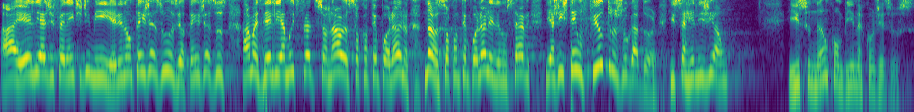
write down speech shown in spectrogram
Ah, ele é diferente de mim, ele não tem Jesus, eu tenho Jesus. Ah, mas ele é muito tradicional, eu sou contemporâneo. Não, eu sou contemporâneo, ele não serve. E a gente tem um filtro julgador. Isso é religião. E isso não combina com Jesus.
